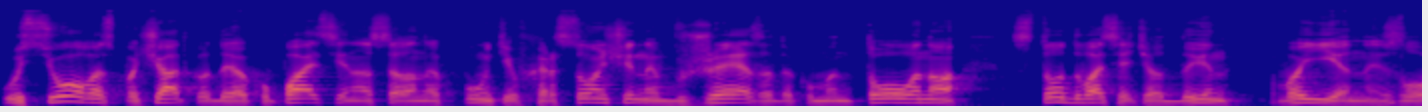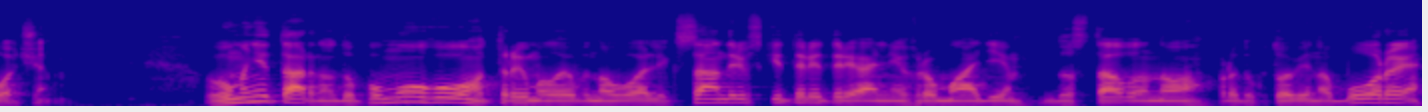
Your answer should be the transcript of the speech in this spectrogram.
Усього з початку деокупації населених пунктів Херсонщини вже задокументовано 121 воєнний злочин. Гуманітарну допомогу отримали в Новоолександрівській територіальній громаді. Доставлено продуктові набори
